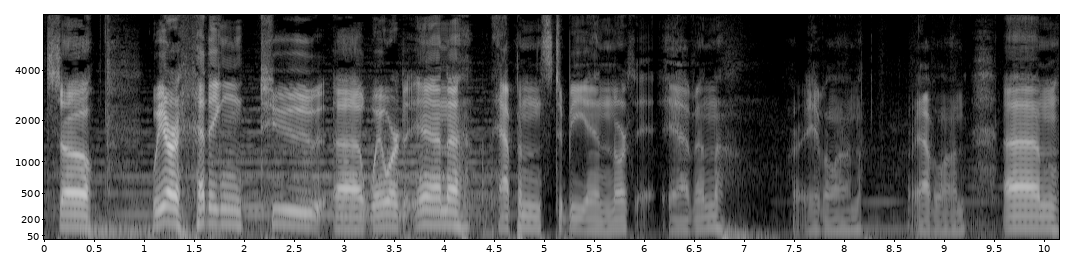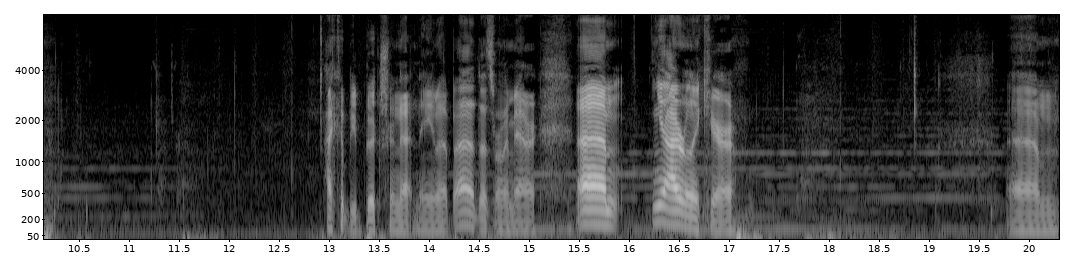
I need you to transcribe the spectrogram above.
So, we are heading to uh, Wayward Inn. Happens to be in North Avon, or Avalon, or Avalon. Um, I could be butchering that name up, but it doesn't really matter. Um, yeah, I don't really care. Um,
